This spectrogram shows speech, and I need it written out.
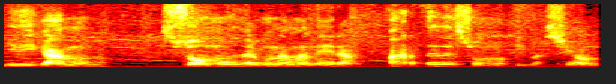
y digamos, somos de alguna manera parte de su motivación.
